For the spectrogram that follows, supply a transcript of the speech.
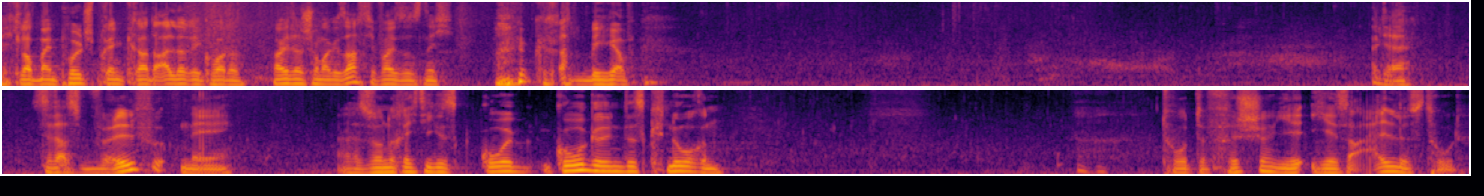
Ich glaube, mein Puls sprengt gerade alle Rekorde. Habe ich das schon mal gesagt? Ich weiß es nicht. gerade mega. Alter. Sind das Wölfe? Nee. Also so ein richtiges Gur gurgelndes Knurren. Tote Fische? Hier, hier ist alles tot.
